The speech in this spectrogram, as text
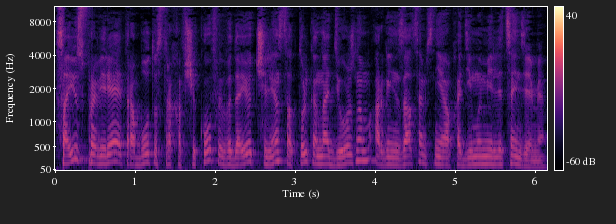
Союз проверяет работу страховщиков и выдает членство только надежным организациям с необходимыми лицензиями.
